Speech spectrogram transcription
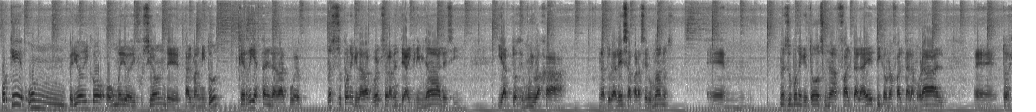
¿Por qué un periódico o un medio de difusión de tal magnitud querría estar en la Dark Web? ¿No se supone que en la Dark Web solamente hay criminales y, y actos de muy baja naturaleza para ser humanos? Em, ¿No se supone que todo es una falta a la ética, una falta a la moral? eh, todas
